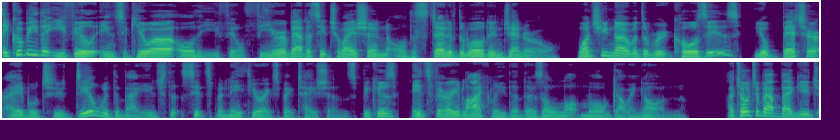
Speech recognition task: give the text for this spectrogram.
It could be that you feel insecure or that you feel fear about a situation or the state of the world in general. Once you know what the root cause is, you're better able to deal with the baggage that sits beneath your expectations because it's very likely that there's a lot more going on. I talked about baggage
